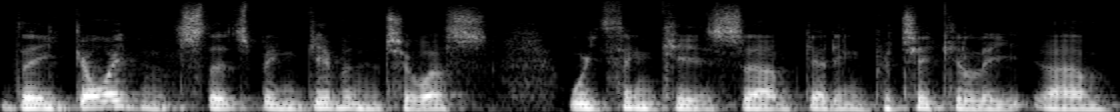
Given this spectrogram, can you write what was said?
the guidance that's been given to us we think is um, getting particularly um,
